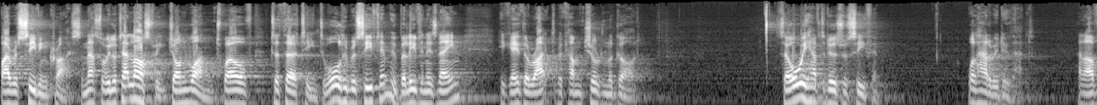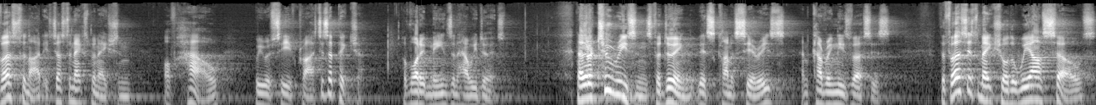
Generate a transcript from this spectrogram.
By receiving Christ. And that's what we looked at last week, John 1 12 to 13. To all who received him, who believed in his name, he gave the right to become children of God. So all we have to do is receive him. Well, how do we do that? And our verse tonight is just an explanation of how we receive Christ. It's a picture of what it means and how we do it. Now, there are two reasons for doing this kind of series and covering these verses. The first is to make sure that we ourselves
